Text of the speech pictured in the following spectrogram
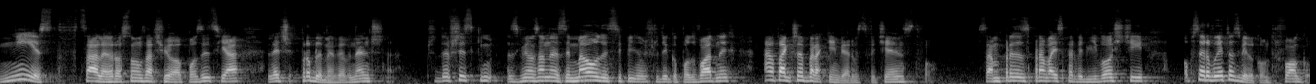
nie jest wcale rosnąca w siłę opozycja, lecz problemy wewnętrzne. Przede wszystkim związane z małą dyscypliną wśród jego podwładnych, a także brakiem wiary w zwycięstwo. Sam prezes Prawa i Sprawiedliwości obserwuje to z wielką trwogą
